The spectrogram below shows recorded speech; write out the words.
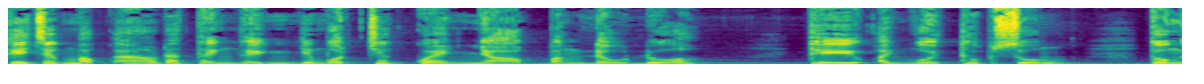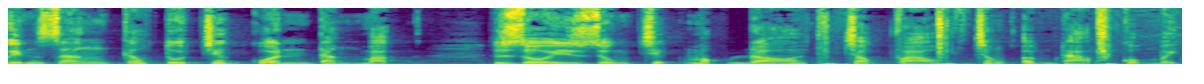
Khi chiếc móc áo đã thành hình như một chiếc que nhỏ bằng đầu đũa, Thì oanh ngồi thụp xuống, Cô nghiến răng kéo tủ chiếc quần đang mặc, Rồi dùng chiếc móc đó chọc vào trong âm đạo của mình.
